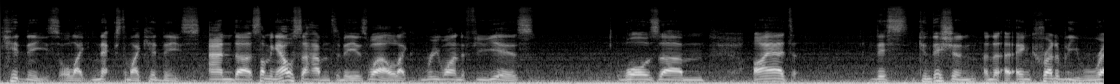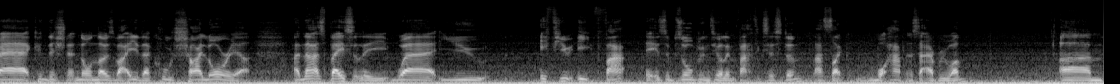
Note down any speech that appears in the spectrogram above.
kidneys, or like next to my kidneys. And uh, something else that happened to me as well, like rewind a few years, was um, I had this condition, an incredibly rare condition that no one knows about either, called chyluria. And that's basically where you, if you eat fat, it is absorbed into your lymphatic system. That's like what happens to everyone. Um,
